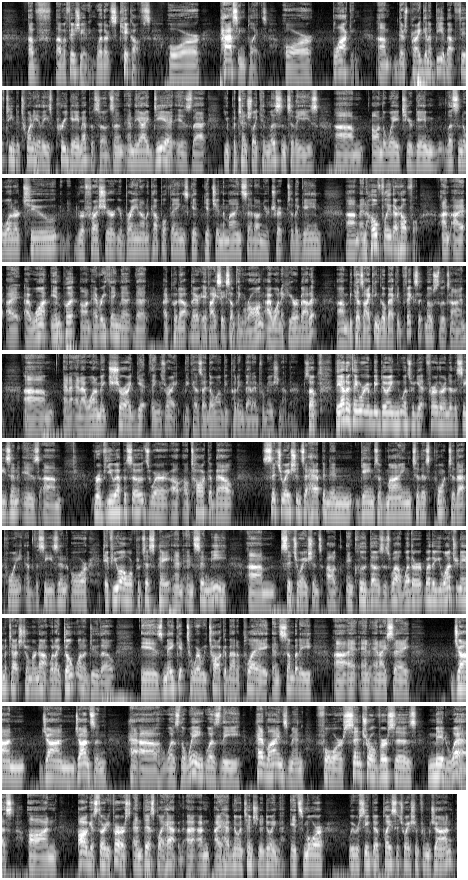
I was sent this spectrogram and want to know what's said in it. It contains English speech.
of of officiating, whether it's kickoffs or passing plays or blocking. Um, there's probably going to be about 15 to 20 of these pregame episodes, and and the idea is that you potentially can listen to these um, on the way to your game. Listen to one or two, refresh your, your brain on a couple things, get get you in the mindset on your trip to the game, um, and hopefully they're helpful. I'm, I, I I want input on everything that that I put out there. If I say something wrong, I want to hear about it um, because I can go back and fix it most of the time. Um, and, and I want to make sure I get things right because I don't want to be putting bad information out there. So, the other thing we're going to be doing once we get further into the season is um, review episodes where I'll, I'll talk about situations that happened in games of mine to this point to that point of the season or if you all will participate and and send me um, situations i'll include those as well whether whether you want your name attached to them or not what i don't want to do though is make it to where we talk about a play and somebody uh, and and I say John John Johnson uh, was the wing was the headlinesman for Central versus Midwest on August 31st, and this play happened. I, I'm, I have no intention of doing that. It's more, we received a play situation from John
